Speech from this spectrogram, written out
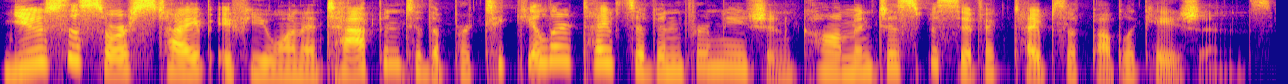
Use the source type if you want to tap into the particular types of information common to specific types of publications.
